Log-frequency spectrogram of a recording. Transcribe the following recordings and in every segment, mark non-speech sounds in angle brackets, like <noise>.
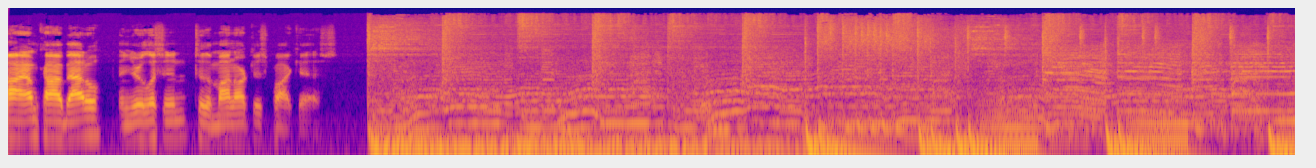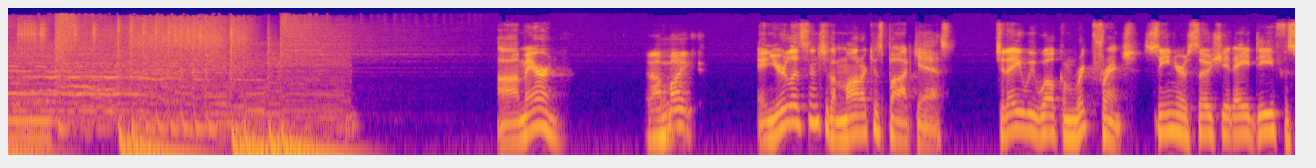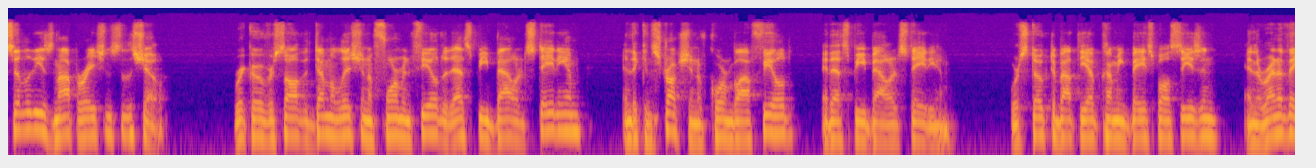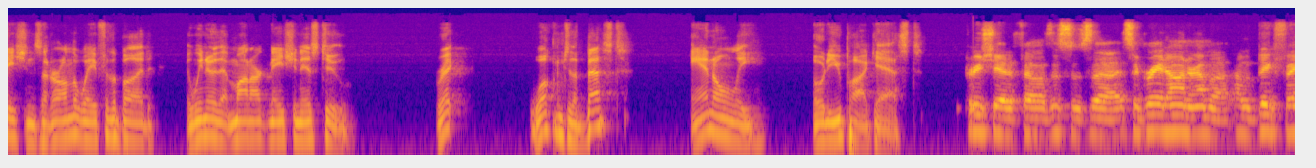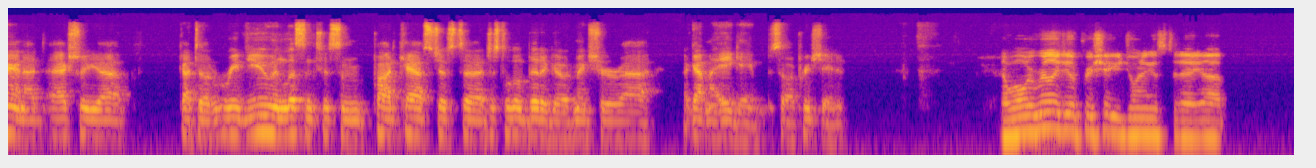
Hi, I'm Kyle Battle, and you're listening to the Monarchist Podcast. I'm Aaron. And I'm Mike. And you're listening to the Monarchist Podcast. Today, we welcome Rick French, Senior Associate AD, Facilities and Operations, to the show. Rick oversaw the demolition of Foreman Field at SB Ballard Stadium and the construction of Kornblau Field at SB Ballard Stadium. We're stoked about the upcoming baseball season and the renovations that are on the way for the Bud, and we know that Monarch Nation is too. Rick, welcome to the best and only ODU podcast. Appreciate it, fellas. This is uh, it's a great honor. I'm a I'm a big fan. I actually uh, got to review and listen to some podcasts just uh, just a little bit ago to make sure uh, I got my A game. So I appreciate it. Yeah, well, we really do appreciate you joining us today, uh,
